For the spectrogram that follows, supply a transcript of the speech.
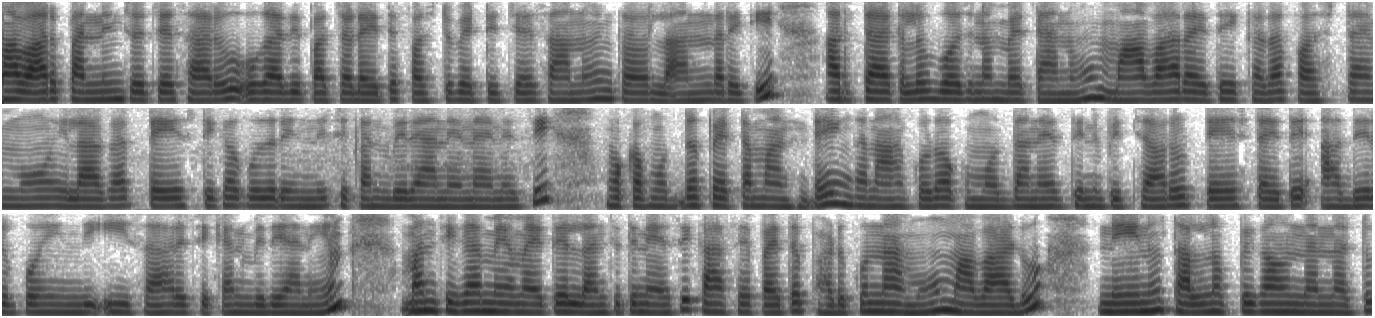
మా వారు పని నుంచి వచ్చేసారు. ఉగాది పచ్చడి అయితే ఫస్ట్ పెట్టించేసాను ఇంకా అందరికీ అరిటాకులు భోజనం పెట్టాను. మా వారు అయితే ఇక్కడ ఫస్ట్ టైము ఇలాగ టేస్టీగా కుదిరింది చికెన్ బిర్యానీ అనేసి. ఒక ముద్ద పెట్టమంటే ఇంకా నాకు కూడా ఒక ముద్ద అనేది తినిపించారు టేస్ట్ అయితే అదిరిపోయింది ఈసారి చికెన్ బిర్యానీ. మంచిగా మేమైతే లంచ్ తినేసి కాసేపు అయితే పడుకున్నాము. మా వాడు నేను తలనొప్పిగా ఉందన్నట్టు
